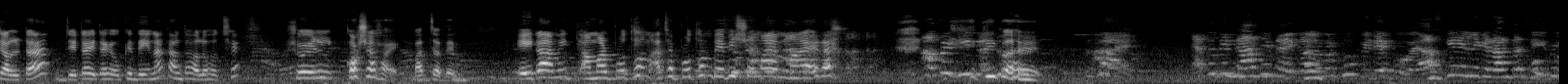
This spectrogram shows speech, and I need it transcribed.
চালটা যেটা এটা ওকে দেই না কারণ তাহলে হচ্ছে শরীর কষা হয় বাচ্চাদের। এইটা আমি আমার প্রথম আচ্ছা প্রথম বেবির সময় মায়েরা কি কয় এতদিন রাঁধি নাই কারণ খুব দেখব আজকে এর লেগে রান্তাছি দেখছ না খাইতে যাবে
